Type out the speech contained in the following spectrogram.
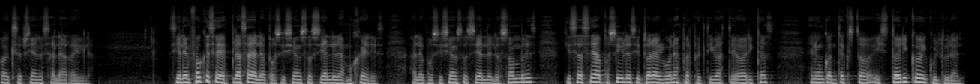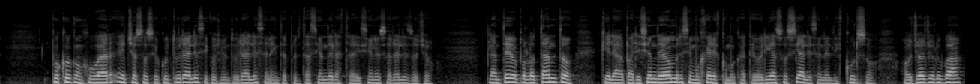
o excepciones a la regla. Si el enfoque se desplaza de la posición social de las mujeres a la posición social de los hombres, quizás sea posible situar algunas perspectivas teóricas en un contexto histórico y cultural. Busco conjugar hechos socioculturales y coyunturales en la interpretación de las tradiciones orales o yo. Planteo, por lo tanto, que la aparición de hombres y mujeres como categorías sociales en el discurso o yo yoruba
